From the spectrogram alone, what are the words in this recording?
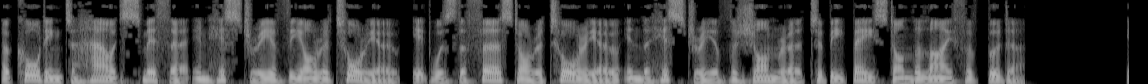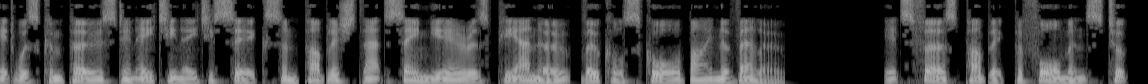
According to Howard Smither in History of the Oratorio, it was the first oratorio in the history of the genre to be based on the life of Buddha. It was composed in 1886 and published that same year as piano, vocal score by Novello. Its first public performance took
